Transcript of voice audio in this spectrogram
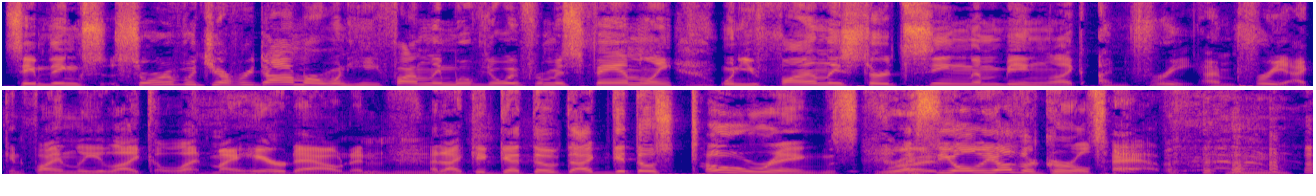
same thing sort of with Jeffrey Dahmer when he finally moved away from his family. When you finally start seeing them being like, I'm free, I'm free. I can finally like let my hair down and mm-hmm. and I could get those I can get those toe rings. I Right. see all the other girls have. here.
